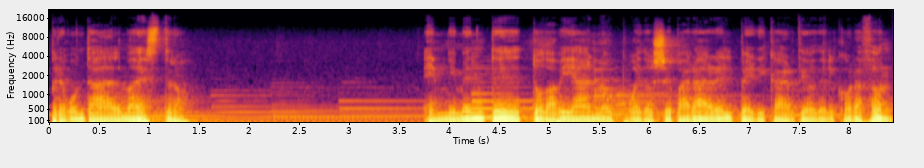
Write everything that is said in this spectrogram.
Pregunta al maestro. En mi mente todavía no puedo separar el pericardio del corazón.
